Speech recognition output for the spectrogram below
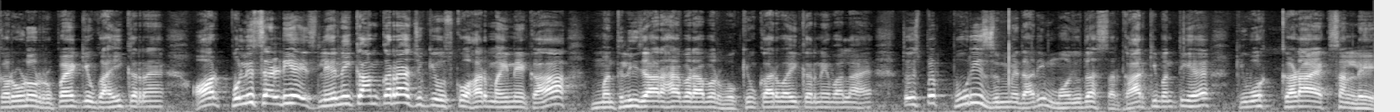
करोड़ों रुपए की उगाही कर रहे हैं और पुलिस एलडीए इसलिए नहीं काम कर रहा है क्योंकि उसको हर महीने का मंथली जा रहा है बराबर, वो क्यों कार्रवाई करने वाला है? तो इस पर पूरी ज़िम्मेदारी मौजूदा सरकार की बनती है कि वो कड़ा एक्शन ले।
